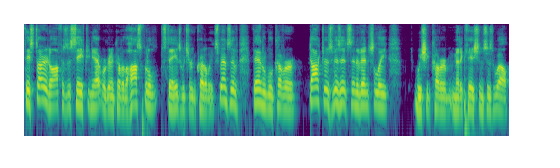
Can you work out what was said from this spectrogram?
They started off as a safety net. We're going to cover the hospital stays, which are incredibly expensive. Then we'll cover doctors' visits, and eventually we should cover medications as well.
